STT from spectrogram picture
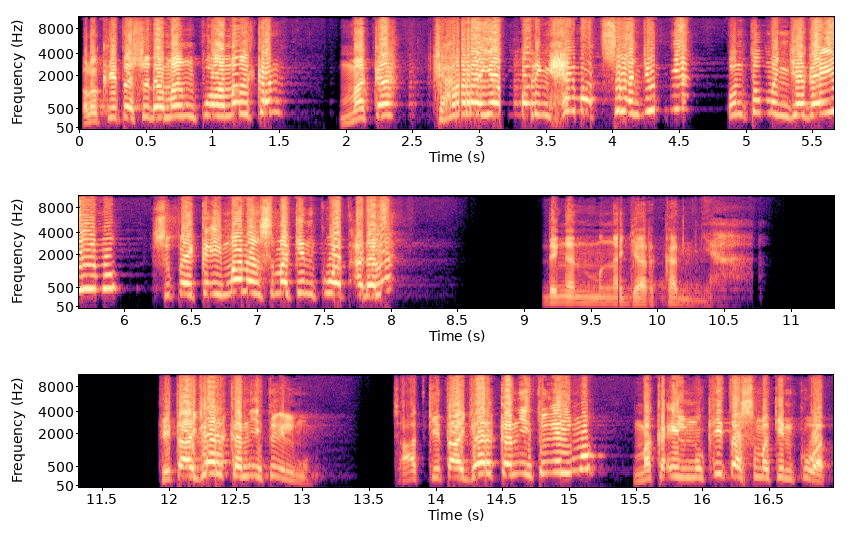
Kalau kita sudah mampu amalkan, maka cara yang paling hebat selanjutnya untuk menjaga ilmu supaya keimanan semakin kuat adalah dengan mengajarkannya. Kita ajarkan itu ilmu. Saat kita ajarkan itu ilmu, maka ilmu kita semakin kuat,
